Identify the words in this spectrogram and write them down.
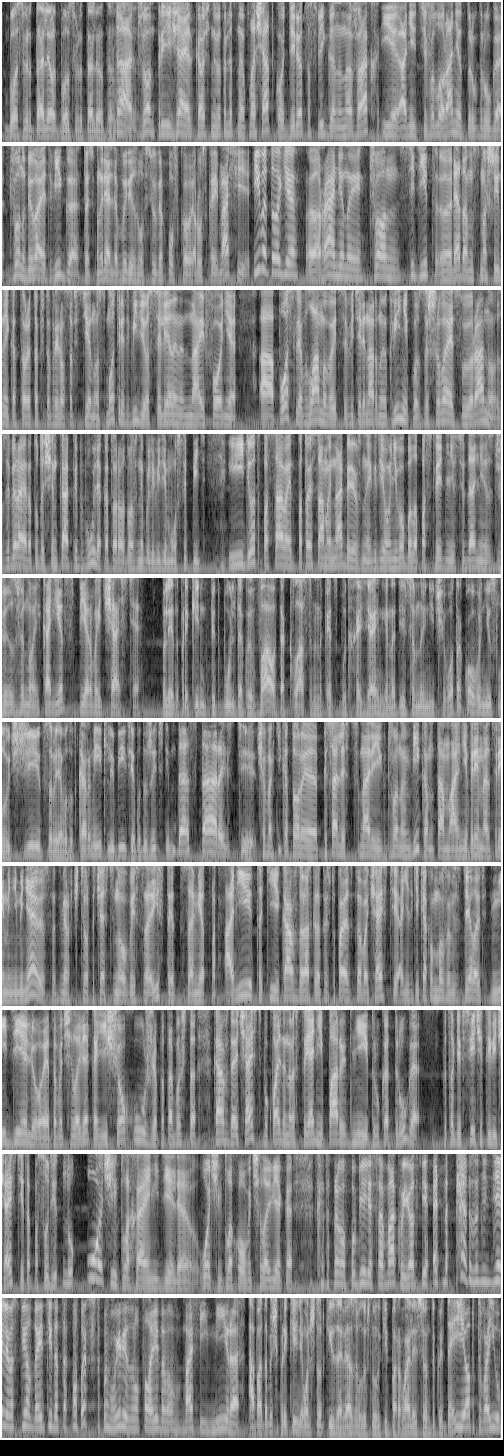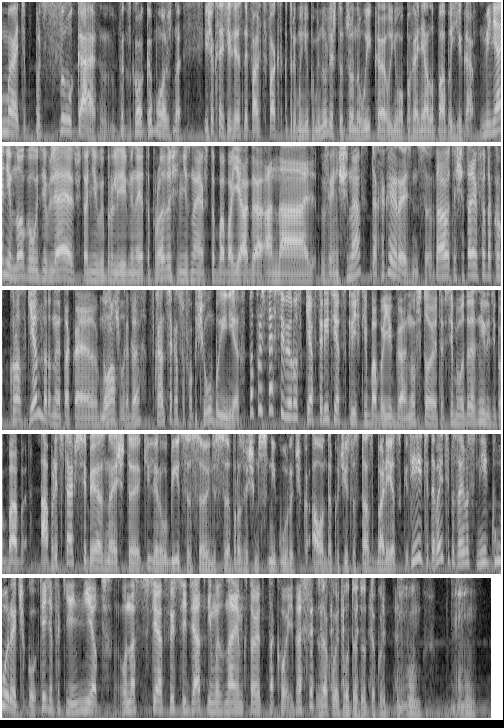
Босс вертолет, босс вертолет. Да, Джон приезжает, короче, на вертолетную площадку, дерется с Вигга на ножах, и они тяжело ранят друг друга. Джон убивает Вигга, то есть он реально вырезал всю верхушку русской мафии. И в итоге э, раненый Джон сидит э, рядом с машиной, которая только что врезался в стену, смотрит видео с Еленой на айфоне, а после вламывается в ветеринарную клинику, зашивает свою рану, забирает оттуда щенка Питбуля, которого должны были, видимо, видимо, усыпить. И идет по, самой, по той самой набережной, где у него было последнее свидание с, с женой. Конец первой части. Блин, прикинь, Питбуль такой, вау, так классно, мне наконец будет хозяин, я надеюсь, со мной ничего такого не случится, меня будут кормить, любить, я буду жить с ним до старости. Чуваки, которые писали сценарии к Джонам Викам, там они время от времени меняются, например, в четвертой части новые сценаристы, это заметно. Они такие каждый раз, когда приступают к новой части, они такие, как мы можем сделать неделю этого человека еще хуже, потому что каждая часть буквально на расстоянии пары дней друг от друга в итоге все четыре части это, по сути, ну, очень плохая неделя, очень плохого человека, которого убили собаку, и он реально за неделю успел дойти до того, что вырезал половину мафии мира. А потом еще, прикинь, он шнурки завязывал, и шнурки порвались, и он такой, да ёб твою мать, сука, сколько можно? Еще, кстати, интересный факт, факт, который мы не упомянули, что Джона Уика у него погоняла Баба Яга. Меня немного удивляет, что они выбрали именно это прозвище, не знаю, что Баба Яга, она женщина. Да какая разница? Да, ты считаешь, что это кроссгендерная такая ну, а кличка, да? В конце концов, а почему бы и нет? Ну, представь себе русский авторитет с кличкой Баба Яга. Ну что это, все бы его дразнили, типа бабы. А представь себе, значит, киллер-убийца с, с прозвищем Снегурочка, а он такой чисто Стас Борецкий. Дети, давайте позовем Снегурочку. Дети такие, нет, у нас все отцы сидят, и мы знаем, кто это такой, да? Заходит вот этот такой,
